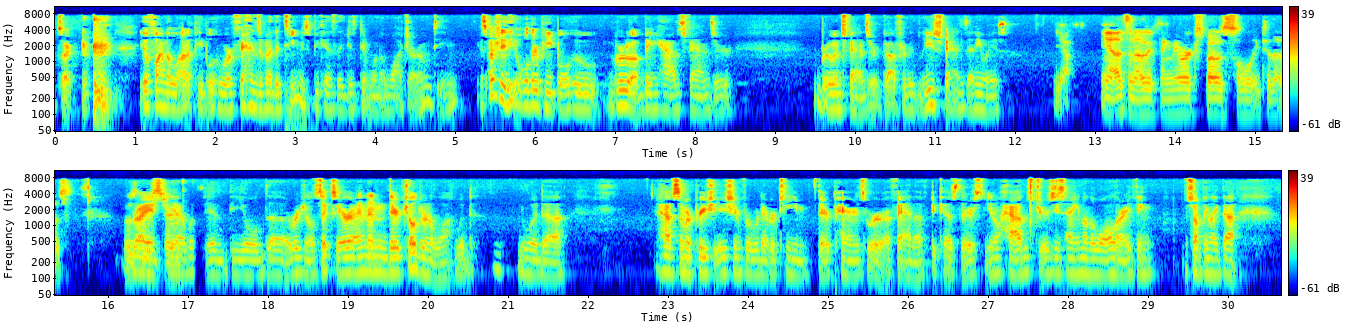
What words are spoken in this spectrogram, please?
sorry, you'll find a lot of people who are fans of other teams because they just didn't want to watch our own team, especially the older people who grew up being Habs fans or Bruins fans or God forbid Leafs fans, anyways. Yeah, yeah, that's another thing. They were exposed solely to those. those right booster- yeah within the old uh, original six era and then their children a lot would would uh have some appreciation for whatever team their parents were a fan of because there's you know Habs jerseys hanging on the wall or anything something like that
